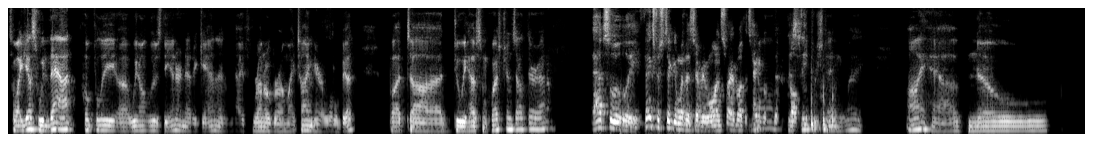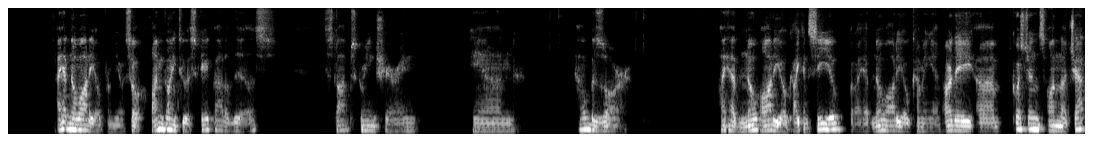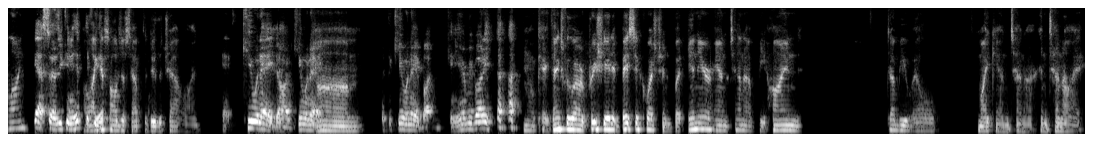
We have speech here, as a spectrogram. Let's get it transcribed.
So I guess with that, hopefully uh, we don't lose the internet again. And I've run over on my time here a little bit. But uh, do we have some questions out there, Adam? Absolutely. Thanks for sticking with us, everyone. Sorry about the technical well, difficulty. interesting way. I have no I have no audio from you. So I'm going to escape out of this, stop screen sharing, and how bizarre. I have no audio. I can see you, but I have no audio coming in. Are they um, questions on the chat line? Yeah, so you can hit. Well, I guess I'll just have to do the chat line. Q and A, Don. Q and A. Um, hit the Q&A button. Can you hear me, buddy? okay, thanks for the I appreciate it. Basic question, but in-ear antenna behind WL mic antenna, antennae.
